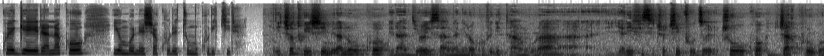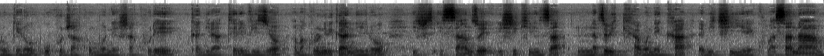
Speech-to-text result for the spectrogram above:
kwegerana ko iyo mbonesha kure tumukurikira icyo twishimira ni uko radiyo isanganiro kuva igitangura uh, yari ifise ico cipfuzo c'uko ja kuri urwo rugero rwo kuja kumbonesha kure kagira televiziyo amakuru n'ibiganiro isanzwe ishikiriza navyo bikaboneka biciye ku masanamu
